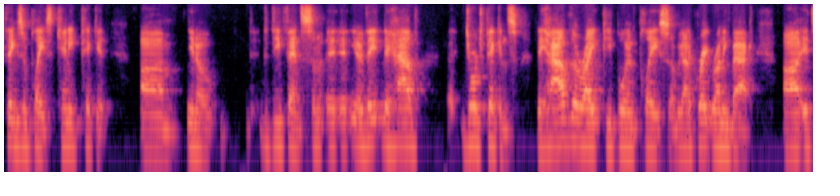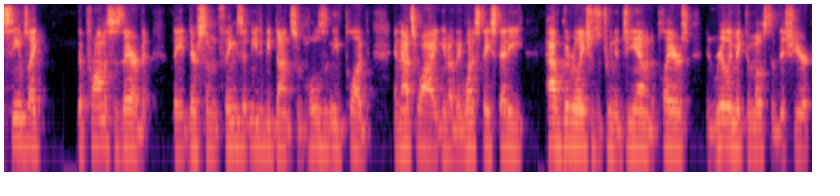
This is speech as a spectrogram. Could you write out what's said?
things in place. Kenny Pickett, um, you know, the defense, some, it, it- you know, they, they have George Pickens. They have the right people in place. So we got a great running back. Uh, it seems like the promise is there, but they there's some things that need to be done, some holes that need plugged, and that's why you know they want to stay steady, have good relations between the GM and the players, and really make the most of this year,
